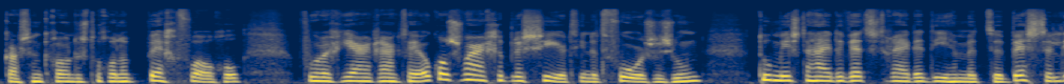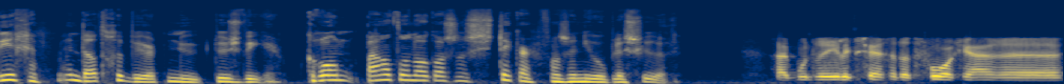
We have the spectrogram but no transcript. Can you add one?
Karsten Kroon is toch wel een pechvogel. Vorig jaar raakte hij ook al zwaar geblesseerd in het voorseizoen. Toen miste hij de wedstrijden die hem het beste liggen. En dat gebeurt nu dus weer. Kroon paalt dan ook als een stekker van zijn nieuwe blessure. Ik moet wel eerlijk zeggen dat vorig jaar eh,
